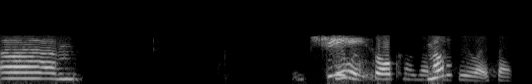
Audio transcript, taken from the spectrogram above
Um, He was geez, sold to them Mo- too, I think.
